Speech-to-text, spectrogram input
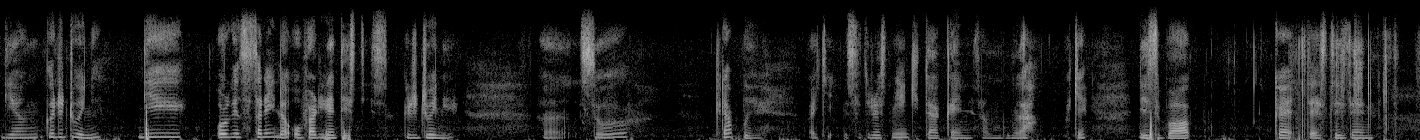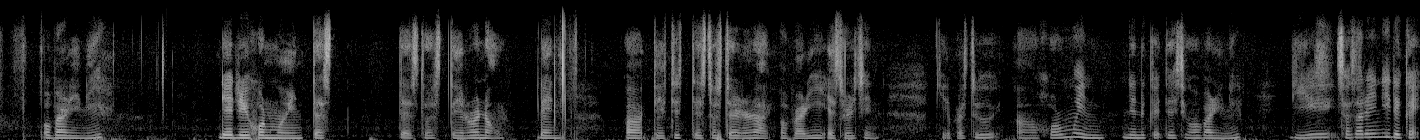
yang kedua ni dia organ sasaran adalah ovari dan testis. Kedua ni. Uh, so kenapa? Okay, seterusnya kita akan sambung lah. Okay, dia sebab kat testis dan ovari ni dia ada hormon test testosteron dan uh, testosterone lah ovary estrogen. Okay, lepas tu uh, hormon yang dekat testis ovary ni dia sasaran dia dekat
